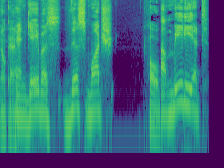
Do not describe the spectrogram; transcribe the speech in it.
Okay. and gave us this much Hope. immediate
